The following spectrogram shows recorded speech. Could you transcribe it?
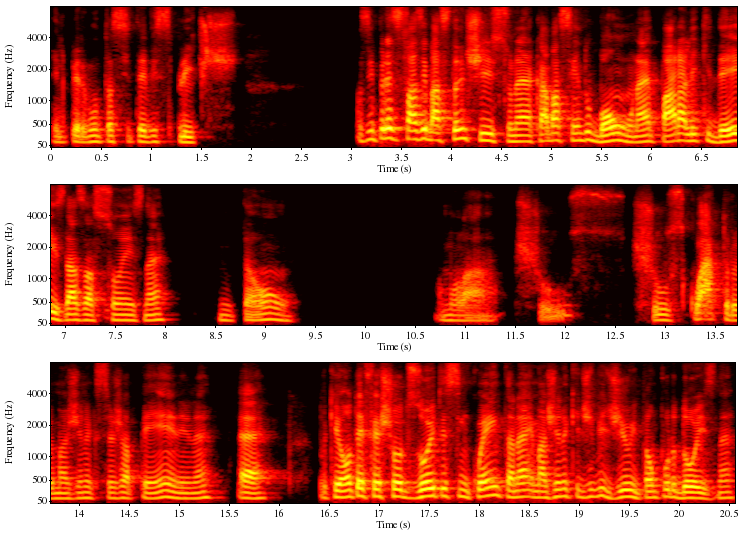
Ele pergunta se teve split. As empresas fazem bastante isso, né? Acaba sendo bom, né? Para a liquidez das ações, né? Então, vamos lá. Shoes. Shoes 4, imagino que seja PN, né? É. Porque ontem fechou 18,50, né? Imagino que dividiu, então, por 2, né?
